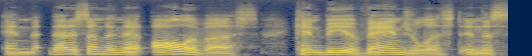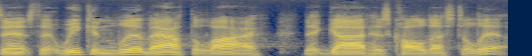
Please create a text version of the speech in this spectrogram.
and that is something that all of us can be evangelist in the sense that we can live out the life that God has called us to live,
